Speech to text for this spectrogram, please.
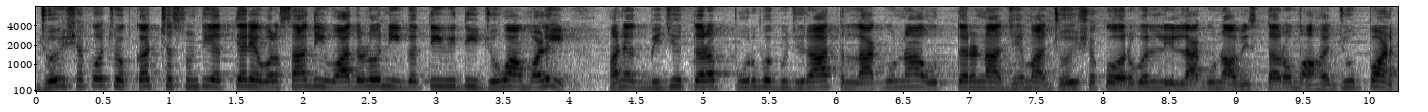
જોઈ શકો છો કચ્છ સુધી અત્યારે વરસાદી વાદળોની ગતિવિધિ જોવા મળી અને બીજી તરફ પૂર્વ ગુજરાત લાગુના, ઉત્તરના જેમાં જોઈ શકો અરવલ્લી લાગુના વિસ્તારોમાં હજુ પણ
